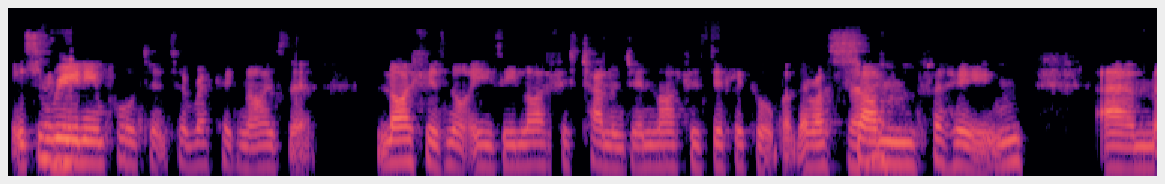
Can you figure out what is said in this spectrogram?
it's mm-hmm. really important to recognize that life is not easy, life is challenging, life is difficult, but there are some for whom um,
